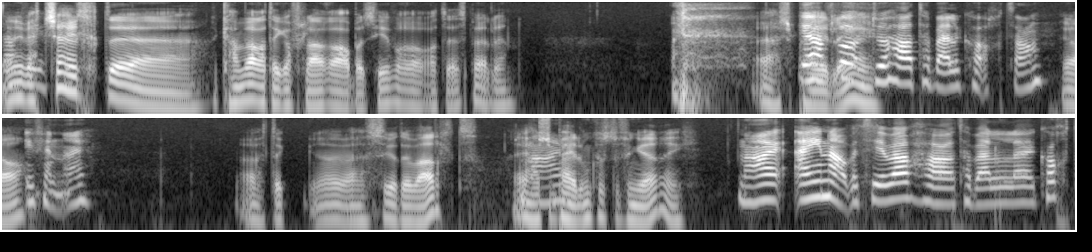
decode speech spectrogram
Men jeg vet ikke helt eh, Det kan være at jeg har flere arbeidsgivere, og at det spiller inn. Jeg har ikke Ja, peiling, for du har tabellkort, sant? Ja, I Finnøy. jeg vet ikke, jeg har sikkert det er valgt. Jeg har ikke peiling på hvordan det fungerer, jeg. Nei, én arbeidsgiver har tabellkortet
